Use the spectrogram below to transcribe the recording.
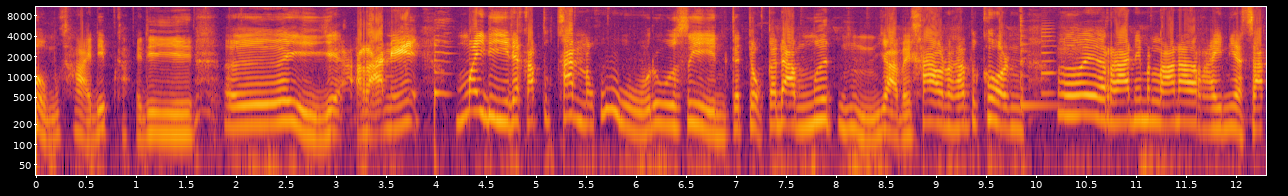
ผมขายดิบขายดี เอ้ยร้านนี้ ไม่ดีนะครับ ทุกท่านโอ้โหดูสิกระจกกระดำมืดอย่าไปเข้านะครับ ทุกคน เอ้ย ร้านนี้มันร้านอะไรเนี่ยซัก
